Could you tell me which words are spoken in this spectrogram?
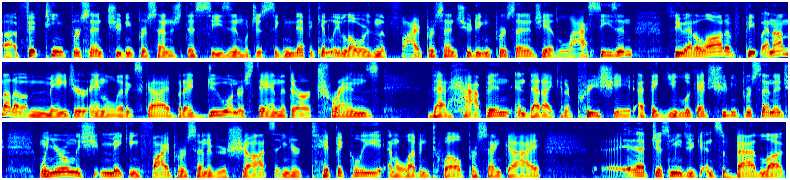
uh, fifteen uh, percent shooting percentage this season, which is significantly lower than the five percent shooting percentage he had last season. So you had a lot of people, and I'm not a major analytics guy, but I do understand that there are trends that happen and that I can appreciate. I think you look at shooting percentage when you're only sh- making 5% of your shots and you're typically an 11 12% guy that just means you're getting some bad luck.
